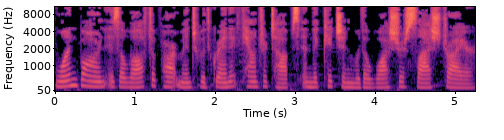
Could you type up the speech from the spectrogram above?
One barn is a loft apartment with granite countertops in the kitchen with a washer slash dryer.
